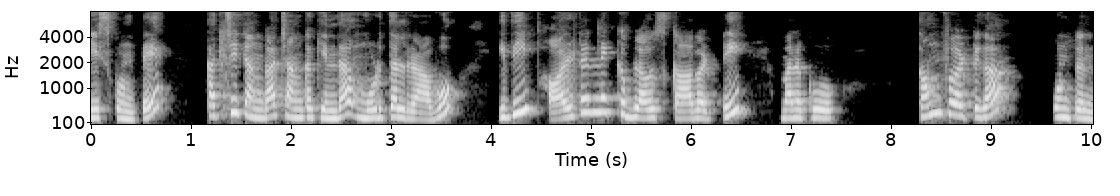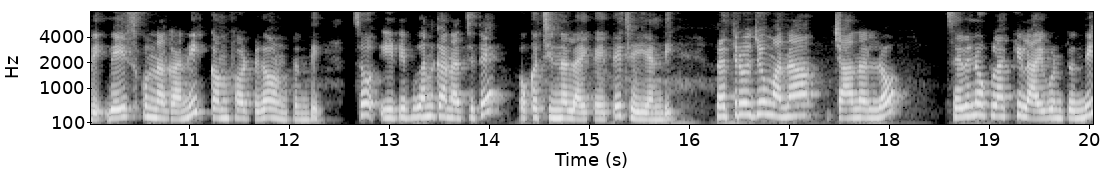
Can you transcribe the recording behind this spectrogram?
తీసుకుంటే ఖచ్చితంగా చంక కింద ముడతలు రావు. ఇది ఆల్టర్నెక్ బ్లౌజ్ కాబట్టి మనకు కంఫర్ట్గా ఉంటుంది. వేసుకున్నా కానీ కంఫర్ట్గా ఉంటుంది. సో ఈ టిప్ కనుక నచ్చితే ఒక చిన్న లైక్ అయితే చేయండి. ప్రతిరోజు మన ఛానల్లో సెవెన్ ఓ క్లాక్కి లైవ్ ఉంటుంది.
